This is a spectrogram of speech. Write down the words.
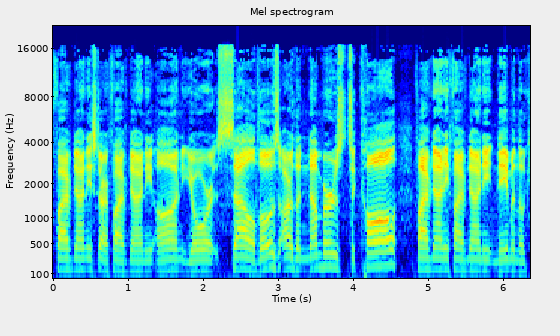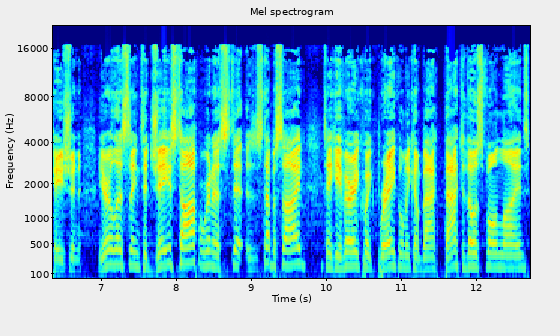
590 star 590 on your cell. Those are the numbers to call. 590 590, name and location. You're listening to Jays Talk. We're going to st- step aside, take a very quick break. When we come back, back to those phone lines,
